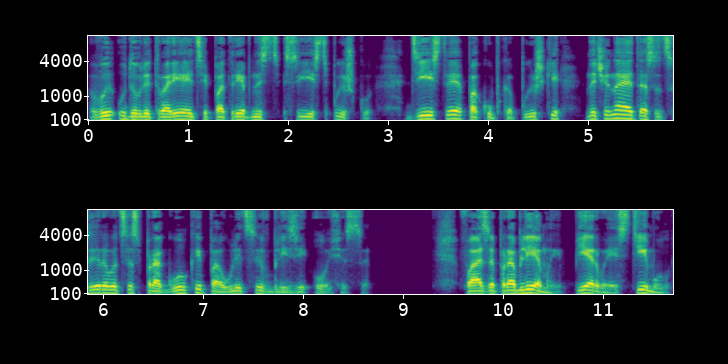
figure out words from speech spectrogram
Вы удовлетворяете потребность съесть пышку. Действие, покупка пышки, начинает ассоциироваться с прогулкой по улице вблизи офиса. Фаза проблемы. Первое. Стимул.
